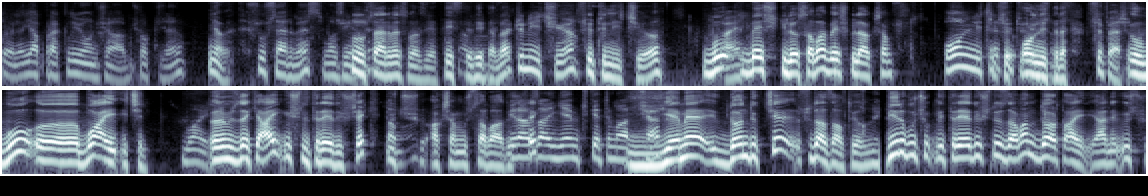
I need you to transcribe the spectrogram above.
böyle yapraklı yonca abi. Çok güzel. Evet. Su serbest vaziyette. Su serbest vaziyette istediği kadar. Sütünü içiyor. Sütünü içiyor. Bu Gayet. 5 kilo sabah 5 kilo akşam süt. 10 litre süt 10 veriyorsunuz. litre. Süper. Bu e, bu ay için. Vay. Önümüzdeki ay 3 litreye düşecek. Tamam. 3 akşam 3 sabaha düşecek. Biraz daha yem tüketimi artacak. Yeme döndükçe süt azaltıyoruz. 1,5 litreye düştüğü zaman 4 ay yani 3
